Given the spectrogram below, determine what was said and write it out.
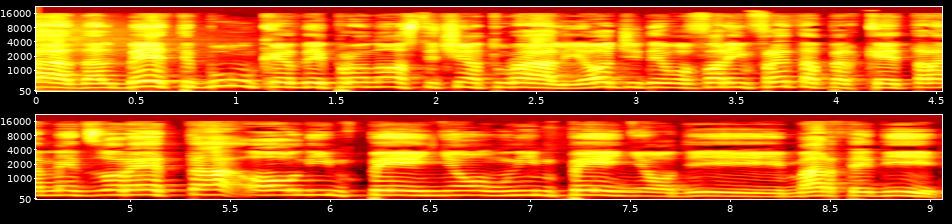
Buonasera dal Bet Bunker dei pronostici naturali. Oggi devo fare in fretta perché tra mezz'oretta ho un impegno, un impegno di martedì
